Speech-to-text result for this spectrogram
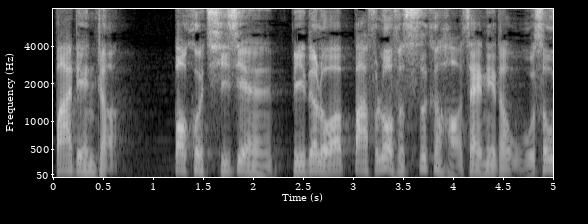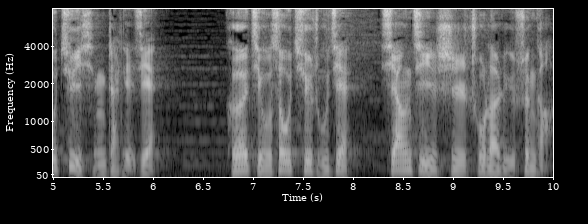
八点整。包括旗舰彼得罗·巴夫洛夫斯克号在内的五艘巨型战列舰和九艘驱逐舰相继驶出了旅顺港。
